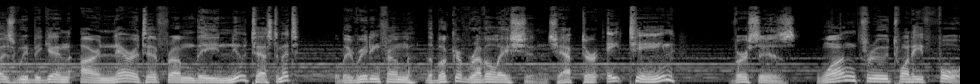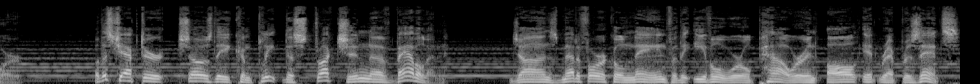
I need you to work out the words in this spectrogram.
as we begin our narrative from the New Testament, we'll be reading from the book of Revelation, chapter 18, verses 1 through 24. Well, this chapter shows the complete destruction of Babylon, John's metaphorical name for the evil world power and all it represents.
